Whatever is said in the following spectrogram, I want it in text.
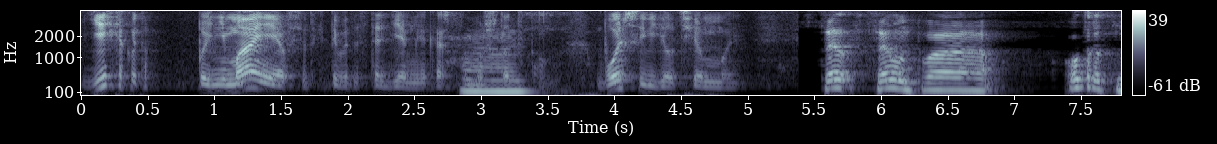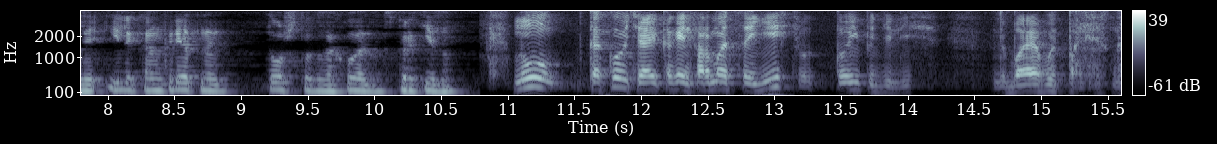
есть какое-то понимание, все-таки ты в этой среде, мне кажется, может, что-то там больше видел, чем мы. В, цел, в целом по отрасли или конкретно то, что заходит в экспертизу? Ну, какой у тебя, какая информация есть, вот то и поделись. Любая будет полезна.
